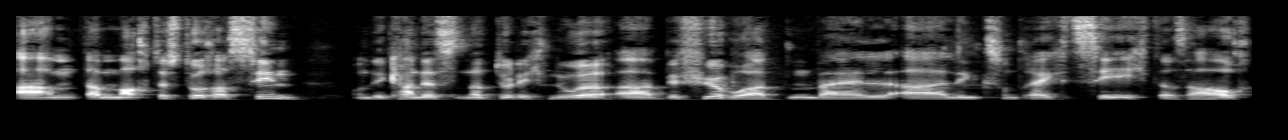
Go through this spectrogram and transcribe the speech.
ähm, dann macht es durchaus Sinn. Und ich kann das natürlich nur äh, befürworten, weil äh, links und rechts sehe ich das auch.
